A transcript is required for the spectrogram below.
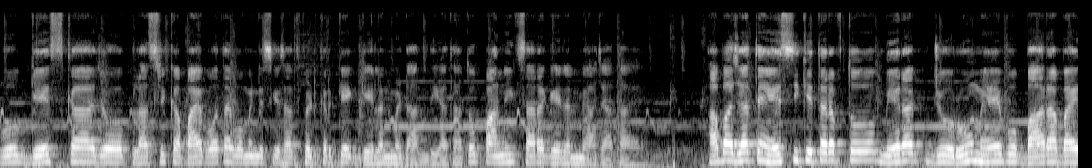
वो गैस का जो प्लास्टिक का पाइप होता है, वो मैंने इसके साथ फिट करके गैलन में डाल दिया था। तो पानी सारा गैलन में आ जाता है। अब आ जाते हैं एसी की तरफ़ तो मेरा जो रूम है वो 12 बाय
